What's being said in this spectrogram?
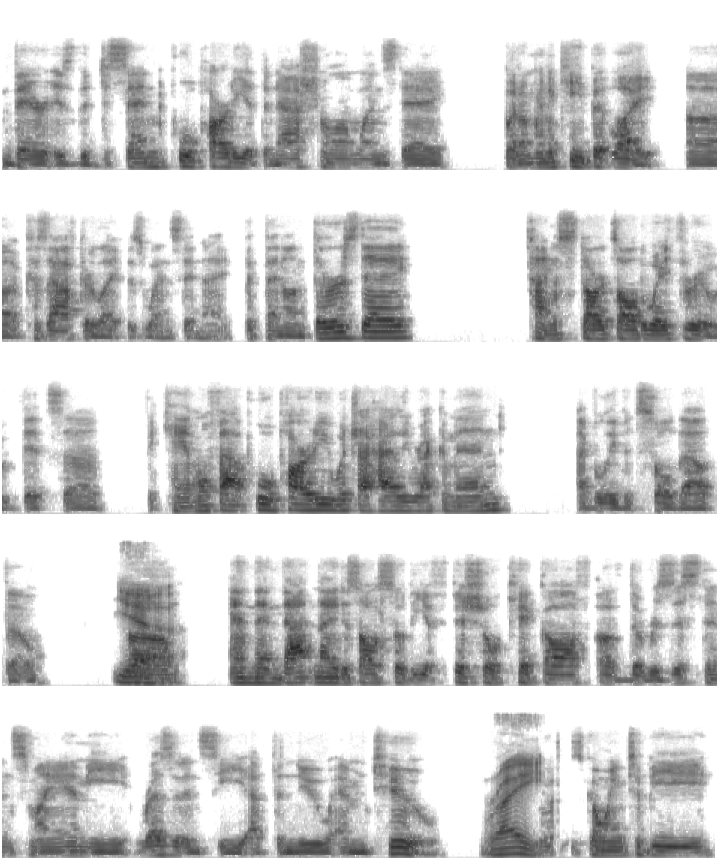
there is the Descend pool party at the National on Wednesday, but I'm going to keep it light because uh, Afterlife is Wednesday night. But then on Thursday, kind of starts all the way through. It's uh, the CamelPhat Pool Party, which I highly recommend. I believe it's sold out though. Yeah. Um, and then that night is also the official kickoff of the Resistance Miami residency at the new M2. Right. It's going to be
